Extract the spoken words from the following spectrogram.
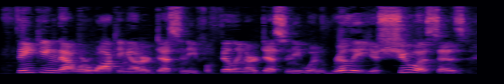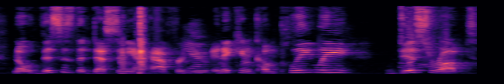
thinking that we're walking out our destiny, fulfilling our destiny, when really Yeshua says, No, this is the destiny I have for you. And it can completely disrupt,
